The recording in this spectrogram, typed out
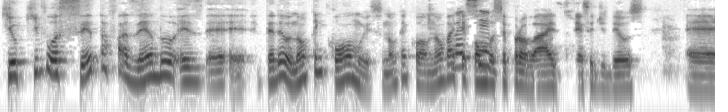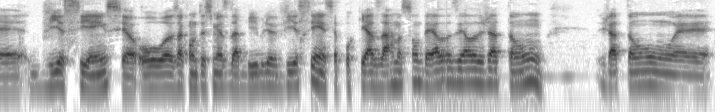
que o que você tá fazendo, é- é- entendeu? Não tem como isso, não tem como. Não vai Mas ter como se- você provar a existência de Deus é, via ciência ou os acontecimentos da Bíblia via ciência, porque as armas são delas e elas já estão já estão é,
